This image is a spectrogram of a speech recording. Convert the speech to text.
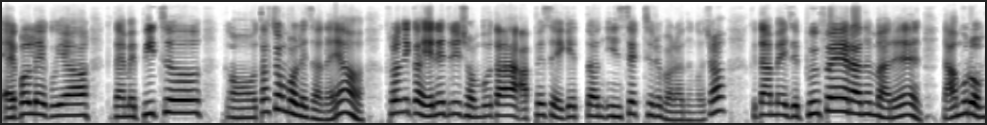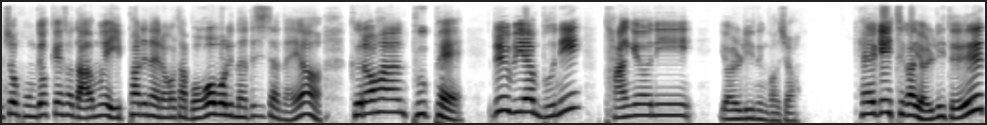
애벌레고요. 그 다음에 beetle 어, 딱정벌레잖아요. 그러니까 얘네들이 전부 다 앞에서 얘기했던 인섹트를 말하는 거죠. 그 다음에 이제 buffet라는 말은 나무를 엄청 공격해서 나무의 이파리나 이런 걸 다 먹어버린다는 뜻이잖아요. 그러한 부패를 위한 문이 당연히 열리는 거죠. 헬게이트가 열리듯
